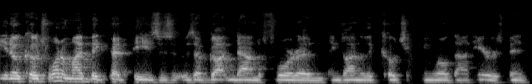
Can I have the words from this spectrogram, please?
you know, Coach. One of my big pet peeves is, is I've gotten down to Florida and, and gone to the coaching world down here has been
